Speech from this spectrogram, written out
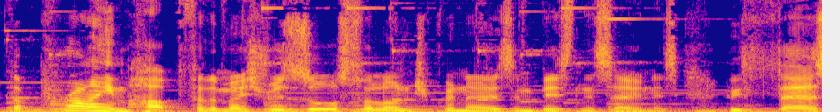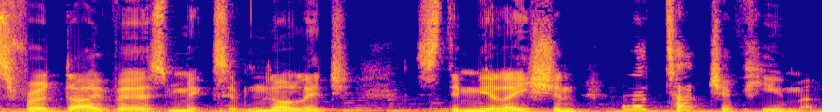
the prime hub for the most resourceful entrepreneurs and business owners who thirst for a diverse mix of knowledge, stimulation, and a touch of humour.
